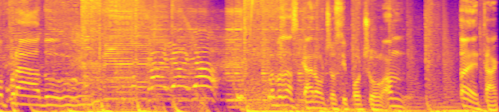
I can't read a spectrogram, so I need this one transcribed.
Popradu. Lebo zas Karol, čo si počul, on to je tak,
